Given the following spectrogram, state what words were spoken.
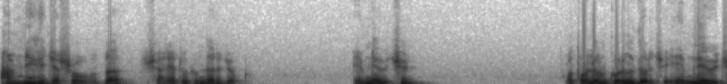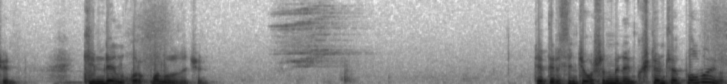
А эмнеге жашообузда шарият өкүмдөрү жок эмне үчүн вот ойлонуп көрүңүздөрчү эмне үчүн кимден коркконубуз үчүн тетирисинче ошону менен күчтөнсөк болбойбу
